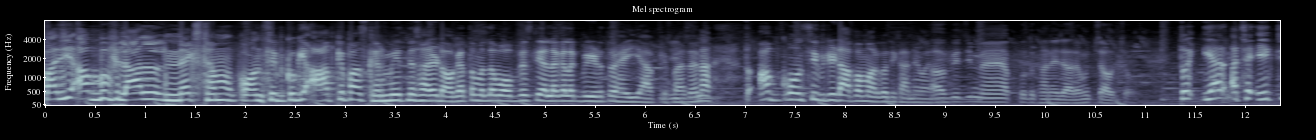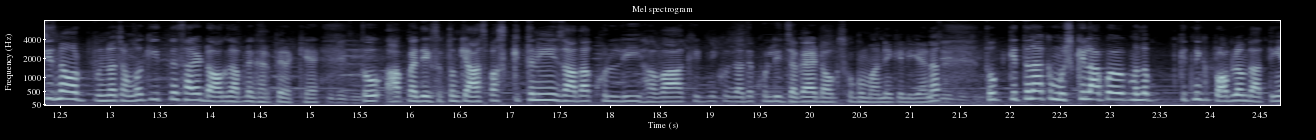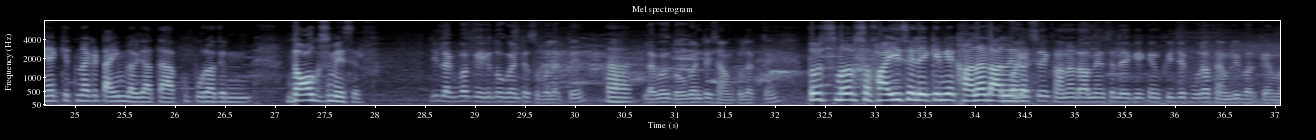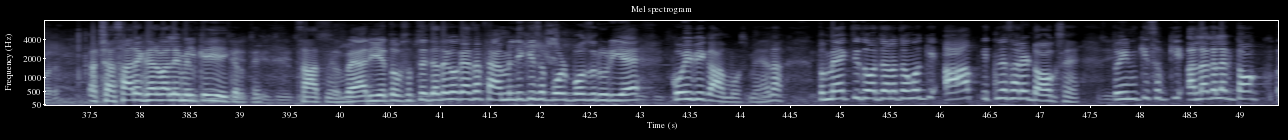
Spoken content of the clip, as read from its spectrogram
पाजी अब फ़िलहाल नेक्स्ट हम कौन से क्योंकि आपके पास घर में इतने सारे डॉग है तो मतलब ऑब्वियसली अलग अलग ब्रीड तो है ही आपके पास है ना? तो अब कौन सी ब्रीड आप हमारे को दिखाने वाले अभी जी मैं आपको दिखाने जा रहा हूँ चाओ चाओ तो यार अच्छा एक चीज़ मैं और पूछना चाहूँगा कि इतने सारे डॉग्स आपने घर पे रखे हैं। तो आप मैं देख सकता हूँ कि आसपास कितनी ज़्यादा खुली हवा कितनी ज़्यादा खुली जगह है डॉग्स को घुमाने के लिए है ना जी, जी, जी। तो कितना का मुश्किल आपको मतलब कितनी प्रॉब्लम आती हैं कितना का टाइम लग जाता है आपको पूरा दिन डॉग्स में सिर्फ़ जी लगभग एक दो घंटे सुबह लगते हैं। हाँ लगभग दो घंटे शाम को लगते हैं। तो मतलब सफ़ाई से लेके इनके खाना डालने सफ़ाई तक से खाना डालने से लेके क्योंकि ये पूरा फैमिली वर्क है हमारा। अच्छा सारे घर वाले मिलके यही करते हैं? साथ में। यार ये तो सबसे ज़्यादा को कैसा फैमिली की सपोर्ट बहुत ज़रूरी है कोई भी काम हो उसमें है ना? तो मैं एक चीज़ और जानना चाहूँगा कि आप इतने सारे डॉग्स हैं तो इनकी सबकी अलग अलग डॉग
